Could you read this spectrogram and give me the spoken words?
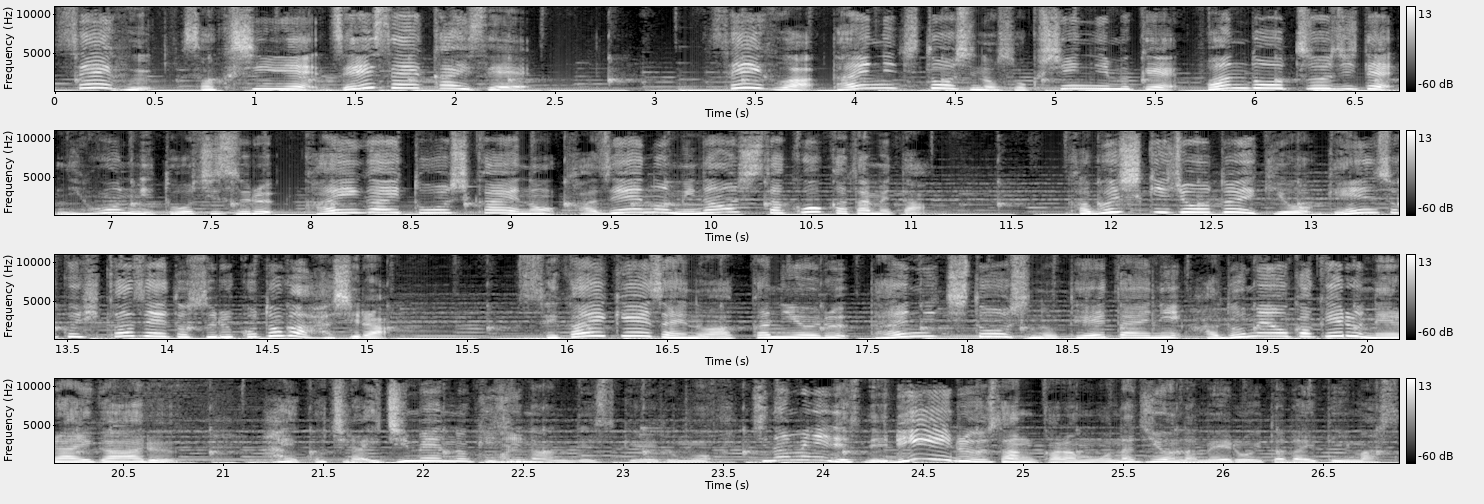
政府促進へ税制改正政府は対日投資の促進に向けファンドを通じて日本に投資する海外投資家への課税の見直し策を固めた。株式譲渡益を原則非課税とすることが柱。世界経済の悪化による対日投資の停滞に歯止めをかける狙いがある。はいこちら一面の記事なんですけれども、はい、ちなみにですねリールーさんからも同じようなメールを頂いています。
